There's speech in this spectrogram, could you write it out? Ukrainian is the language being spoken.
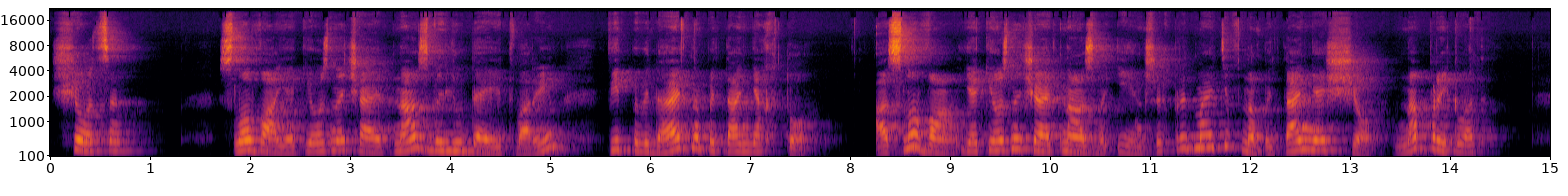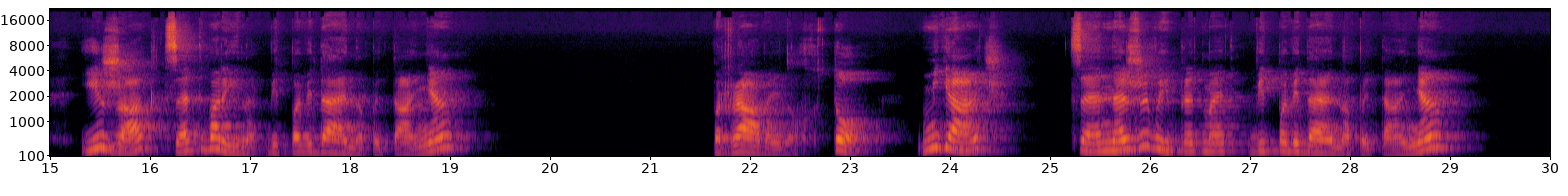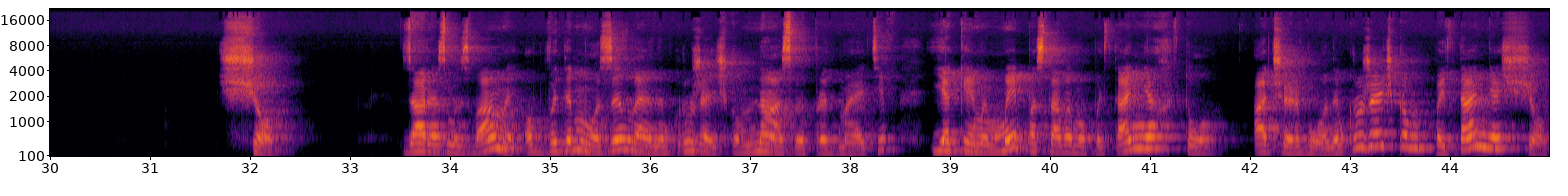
що це? Слова, які означають назви людей і тварин, відповідають на питання хто. А слова, які означають назви інших предметів, на питання що. Наприклад, їжак це тварина, відповідає на питання. Правильно, хто? М'яч це неживий предмет, відповідає на питання. Що? Зараз ми з вами обведемо зеленим кружечком назви предметів, якими ми поставимо питання хто, а червоним кружечком питання що.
